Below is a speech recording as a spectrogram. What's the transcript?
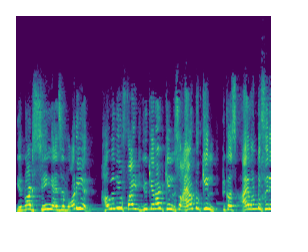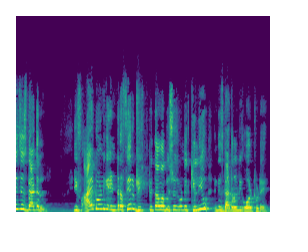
You're not seeing as a warrior. How will you fight? You cannot kill. So I have to kill because I want to finish this battle. If I don't interfere, Pitama Bhishma is going to kill you and this battle will be over today.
